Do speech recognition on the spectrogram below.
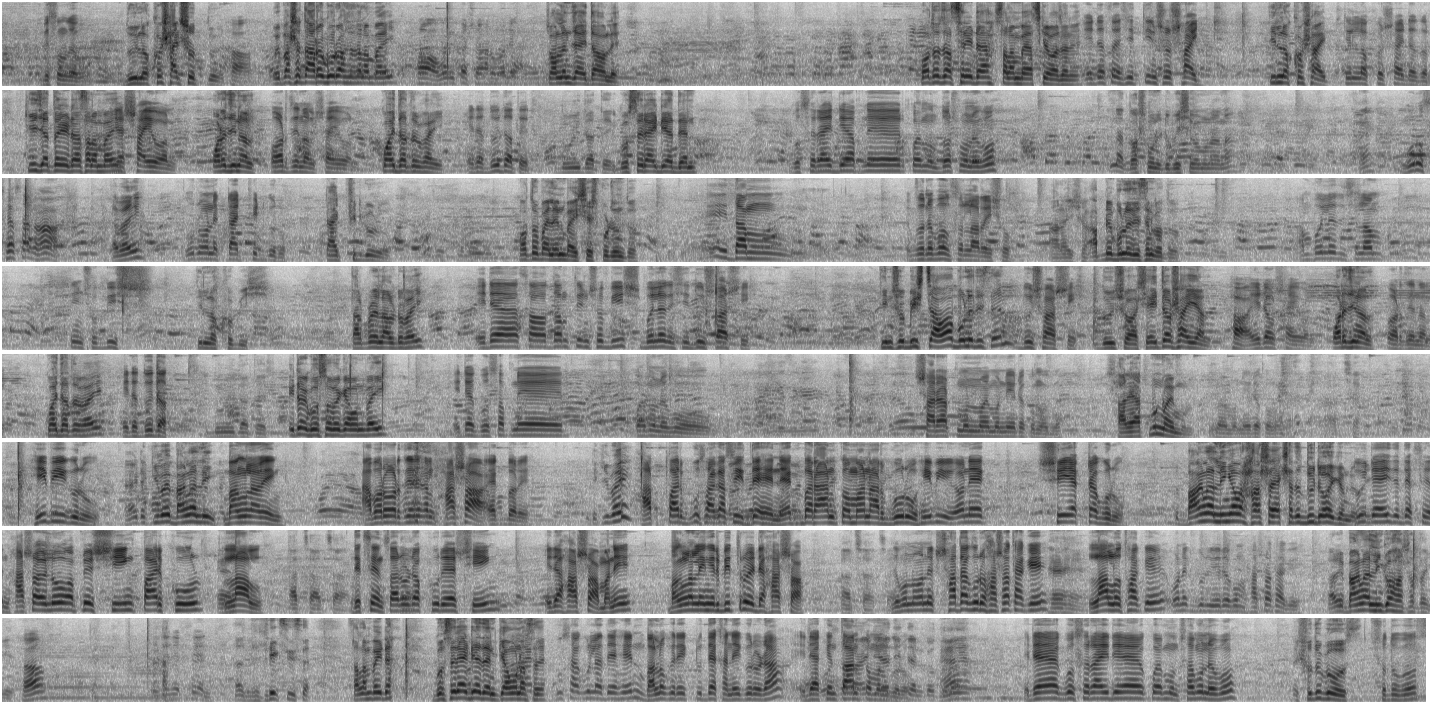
বেতন যাব। দুই লক্ষ ষাট সত্তর? হ্যাঁ। ওই পাশে তো আরও গরু আছে সালাম ভাই। হ্যাঁ ওই পাশে আরও অনেক চলেন যাই তাহলে। কত যাচ্ছেন এটা সালাম ভাই আজকের বাজারে? এটা তো চাইছি তিনশো ষাট। তিন লক্ষ ষাট। তিন লক্ষ ষাট হাজার। কি জাতের এটা সালাম ভাই? এটা সাইওয়াল। Original original Sahiwal. কয় দাঁতের ভাই? এটা দুই দাঁতের। দুই দাঁতের। গোসের আইডিয়া দেন। গোসের আইডিয়া আপনার কয় মন? দশ মন হইব। না দশ মিনিট একটু বেশি হবে না না। হ্যাঁ? গরু শেষা না। হ্যাঁ ভাই? গরু অনেক টাইট ফিট গরু। টাইট ফিট গরু। কত পাইলেন ভাই শেষ পর্যন্ত? এই দাম একজনে বলছিল আড়াইশো। আড়াইশো। আপনি বলে দিয়েছেন কত? আমি বলে দিছিলাম তিনশো বিশ। তিন লক্ষ বিশ। তারপরে লালটু ভাই? এটা চাওয়ার দাম তিনশো বিশ বলে দিছি দুইশো আশি। তিনশো বিশ চাওয়া বলে দিচ্ছেন দুইশো আশি। দুইশো আশি। এইটাও শাহিয়াল? হ্যাঁ এটাও সাইবল অরিজিনাল অরিজিনাল কয় দাঁতের ভাই? এটা দুই দাঁত। দুই দাঁতের। এটার গোস হবে কেমন ভাই? এটা গোস আপনার কয় মনে হব সাড়ে আট মন নয় মন এরকম হইব। সাড়ে আট মন নয় মন নয় মন এরকম। আচ্ছা। হেভি গরু। হ্যাঁ এটা কি ভাই? বাংলা লিঙ্ক? বাংলা রিং আবার অরিজিনাল হাসা একবারে। এটা কি ভাই? হাত পায়ের গুছাগাছি দেখেন একবার আনকমান আর গরু হেভি অনেক সে একটা গরু। বাংলা লিঙ্ক আবার হাসা একসাথে দুইটা হয় কেমন দুইটাই যে দেখছেন হাসা হইল আপনার শিং পায়ের খুর লাল। আচ্ছা আচ্ছা। দেখছেন চারোটা খুরে শিং এটা হাসা মানে বাংলা লেঙের ভিতরে এটা হাসা আচ্ছা আচ্ছা। যেমন অনেক সাদা গরু হাসা থাকে হ্যাঁ, হ্যাঁ। লালও থাকে অনেক গরু এরকম হাসা থাকে। আর এই বাংলা লিঙ্গ হাসা থাকে। হ্যাঁ। দেখছি সালাম ভাই এটা গোসের আইডিয়া দেন কেমন আছে? গুছাগুলা দেখেন ভালো করে একটু দেখান এই গরুটা। এটা কিন্তু আনকমন গরু। হ্যাঁ। এটা গোসের আইডিয়া কয় মন ছয় মন হব শুধু গোস? শুধু গোস।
